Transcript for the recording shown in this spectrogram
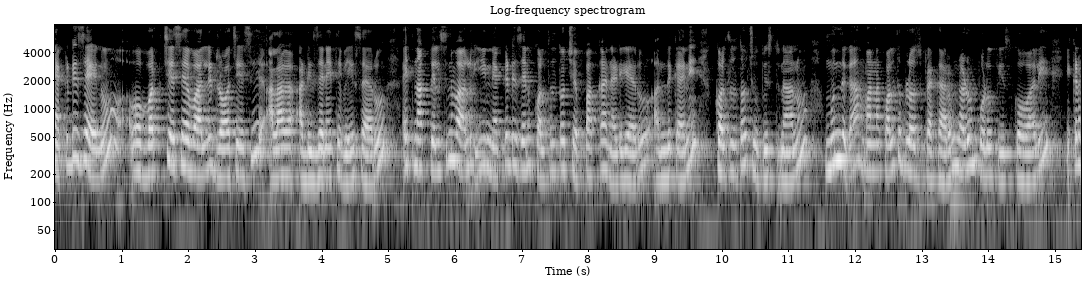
నెక్ డిజైన్ వర్క్ చేసే వాళ్ళే డ్రా చేసి అలా ఆ డిజైన్ అయితే వేశారు. అయితే నాకు తెలిసిన వాళ్ళు ఈ నెక్ డిజైన్ కొలతలతో చెప్పక్క అని అడిగారు. అందుకని కొలతలతో చూపిస్తున్నాను. ముందుగా మన కొలత బ్లౌజ్ ప్రకారం నడుము పొడుగు తీసుకోవాలి. ఇక్కడ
